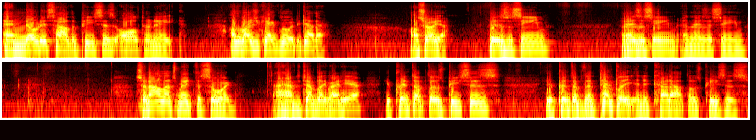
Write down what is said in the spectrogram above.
And notice how the pieces alternate. Otherwise, you can't glue it together. I'll show you. There's a seam, there's a seam, and there's a seam. So now let's make the sword. I have the template right here. You print up those pieces, you print up the template, and you cut out those pieces.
